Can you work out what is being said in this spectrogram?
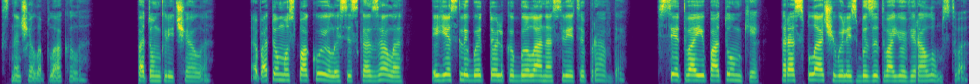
Сначала плакала, потом кричала, а потом успокоилась и сказала, если бы только была на свете правда, все твои потомки расплачивались бы за твое вероломство.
